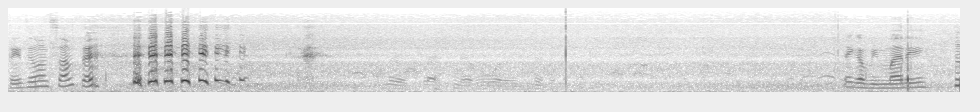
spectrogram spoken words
they doing something. They're gonna be muddy.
